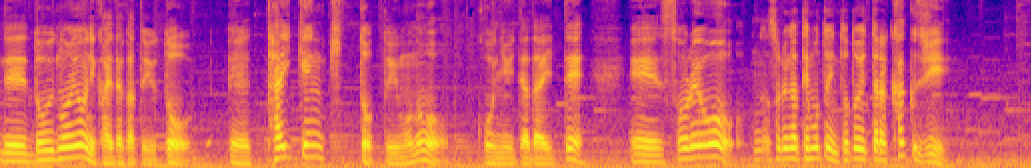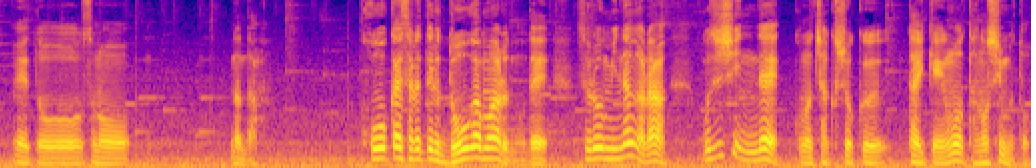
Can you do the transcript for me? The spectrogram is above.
でどのように変えたかというと、えー、体験キットというものを購入いただいて、えー、それをそれが手元に届いたら各自えっ、ー、とそのなんだ公開されてる動画もあるのでそれを見ながらご自身でこの着色体験を楽しむと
